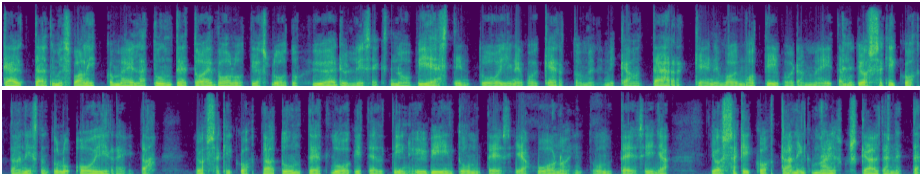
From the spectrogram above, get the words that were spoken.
käyttäytymisvalikko meillä. Tunteet on evoluutiossa luotu hyödylliseksi, ne on viestin tuoji, ne voi kertoa meille mikä on tärkeä, ne voi motivoida meitä, mutta jossakin kohtaa niistä on tullut oireita. Jossakin kohtaa tunteet luokiteltiin hyviin tunteisiin ja huonoihin tunteisiin ja jossakin kohtaa, niin kuin mä joskus käytän, että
